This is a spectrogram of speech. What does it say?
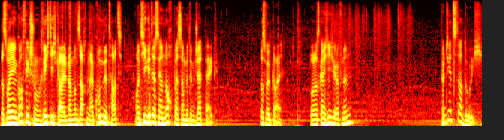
Das war ja in Gothic schon richtig geil, wenn man Sachen erkundet hat. Und hier geht das ja noch besser mit dem Jetpack. Das wird geil. So, das kann ich nicht öffnen. Könnt ihr jetzt da durch?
